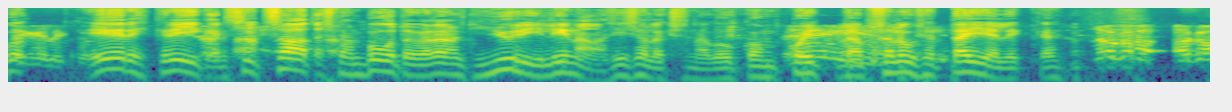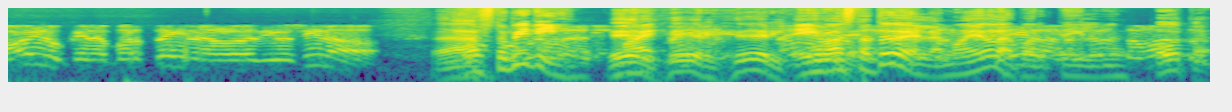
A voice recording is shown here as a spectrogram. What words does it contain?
tegelikult. Erich Krieger, siit saatest on puudu veel ainult Jüri Lina, siis oleks nagu kompott absoluutselt täielik. no aga, aga ainukene parteilane oled ju sina äh,. vastupidi. Erich, Erich, Erich. ei vasta tõele, ma ei ole parteilane. oota,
